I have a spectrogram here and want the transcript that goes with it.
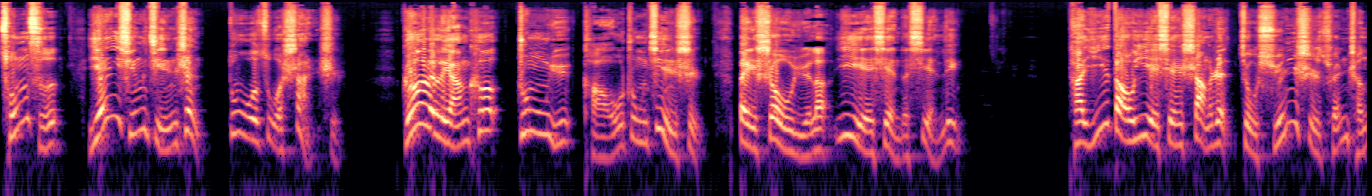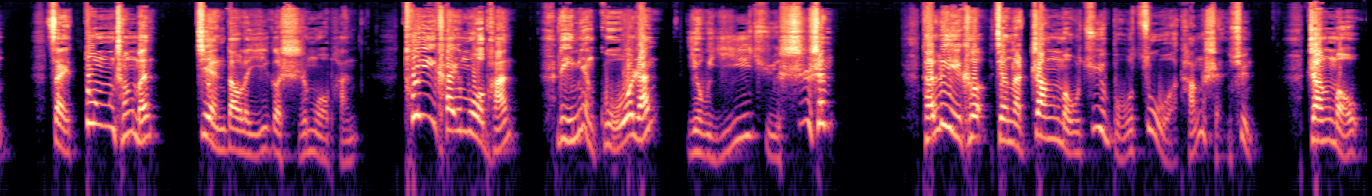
从此言行谨慎，多做善事。隔了两科，终于考中进士，被授予了叶县的县令。他一到叶县上任，就巡视全城，在东城门见到了一个石磨盘，推开磨盘，里面果然。有一具尸身，他立刻将那张某拘捕，坐堂审讯。张某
